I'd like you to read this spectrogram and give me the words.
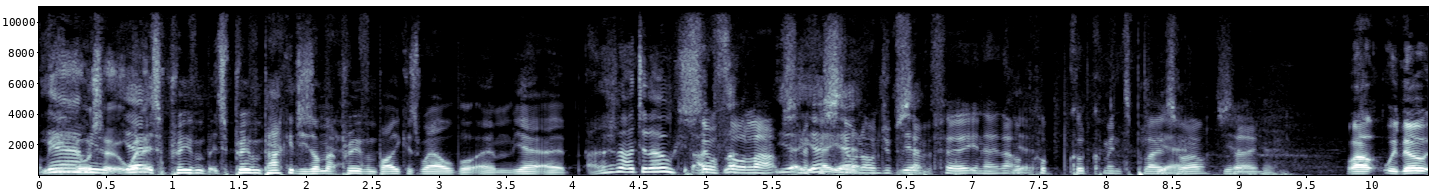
I mean, yeah, I mean, yeah, it's a proven it's a proven package. He's on that proven bike as well. But um, yeah, uh, I don't know. I don't know. Still four laps. Yeah, yeah, yeah, still not 100 percent fit. You know that could could come into play as well. So. Well, we know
